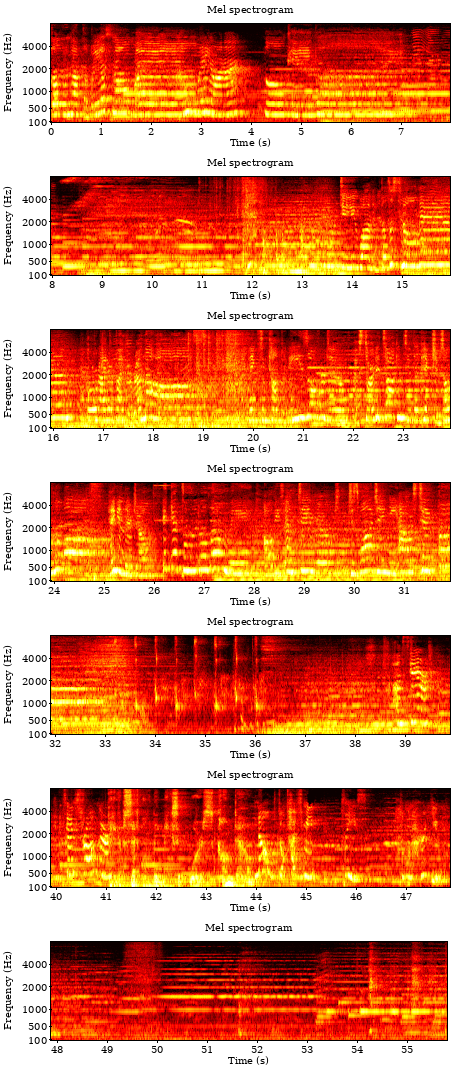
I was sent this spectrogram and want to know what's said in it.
It doesn't have to be a snowman. Wait, Anna. Okay, bye. Do you wanna build a snowman? Or ride our bike around the halls? I think some company's overdue. I've started talking to the pictures on the walls. Hang in there, Joan. It gets a little lonely. All these only makes it worse. Calm down. No, don't touch me. Please. I don't want to hurt you.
